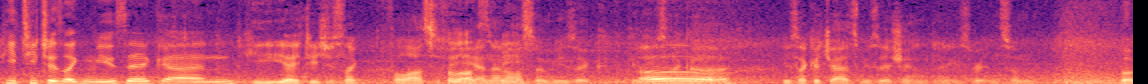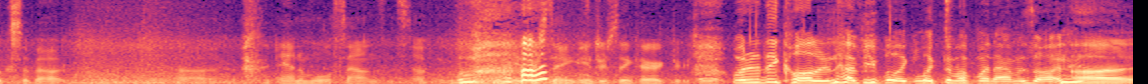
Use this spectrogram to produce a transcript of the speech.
he teaches like music and he yeah he teaches like philosophy, and then Philosophy. also music. 'cause He's like Oh. a he's like a jazz musician, and he's written some books about uh, animal sounds and stuff. Interesting interesting character too. what are they called? And have people like look them up on Amazon? Uh,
